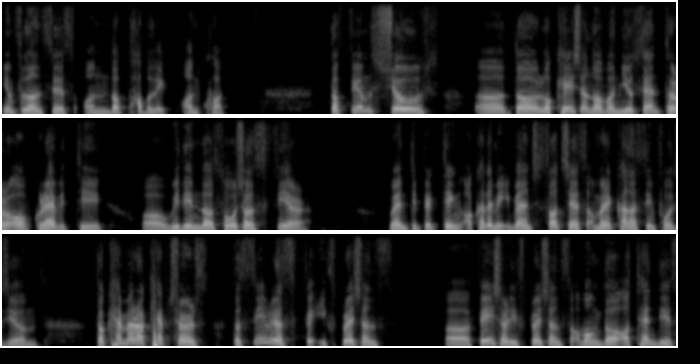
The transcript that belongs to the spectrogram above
influences on the public unquote. The film shows uh, the location of a new center of gravity uh, within the social sphere. When depicting academic events such as Americana Symposium, the camera captures the serious expressions, uh, facial expressions among the attendees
